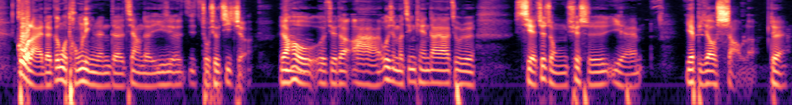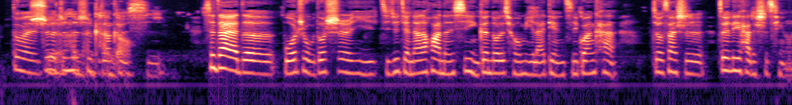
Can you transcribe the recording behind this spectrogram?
过来的，跟我同龄人的这样的一些足球记者。然后我觉得啊，为什么今天大家就是。写这种确实也也比较少了，对对，这个真的是比较可惜。现在的博主都是以几句简单的话能吸引更多的球迷来点击观看，就算是最厉害的事情了。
